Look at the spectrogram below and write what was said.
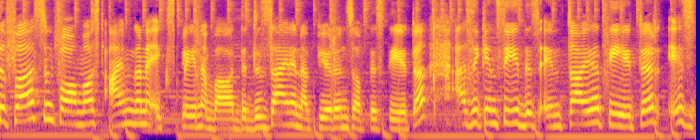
So first and foremost, I'm going to explain about the design and appearance of this theatre. As you can see, this entire theatre is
